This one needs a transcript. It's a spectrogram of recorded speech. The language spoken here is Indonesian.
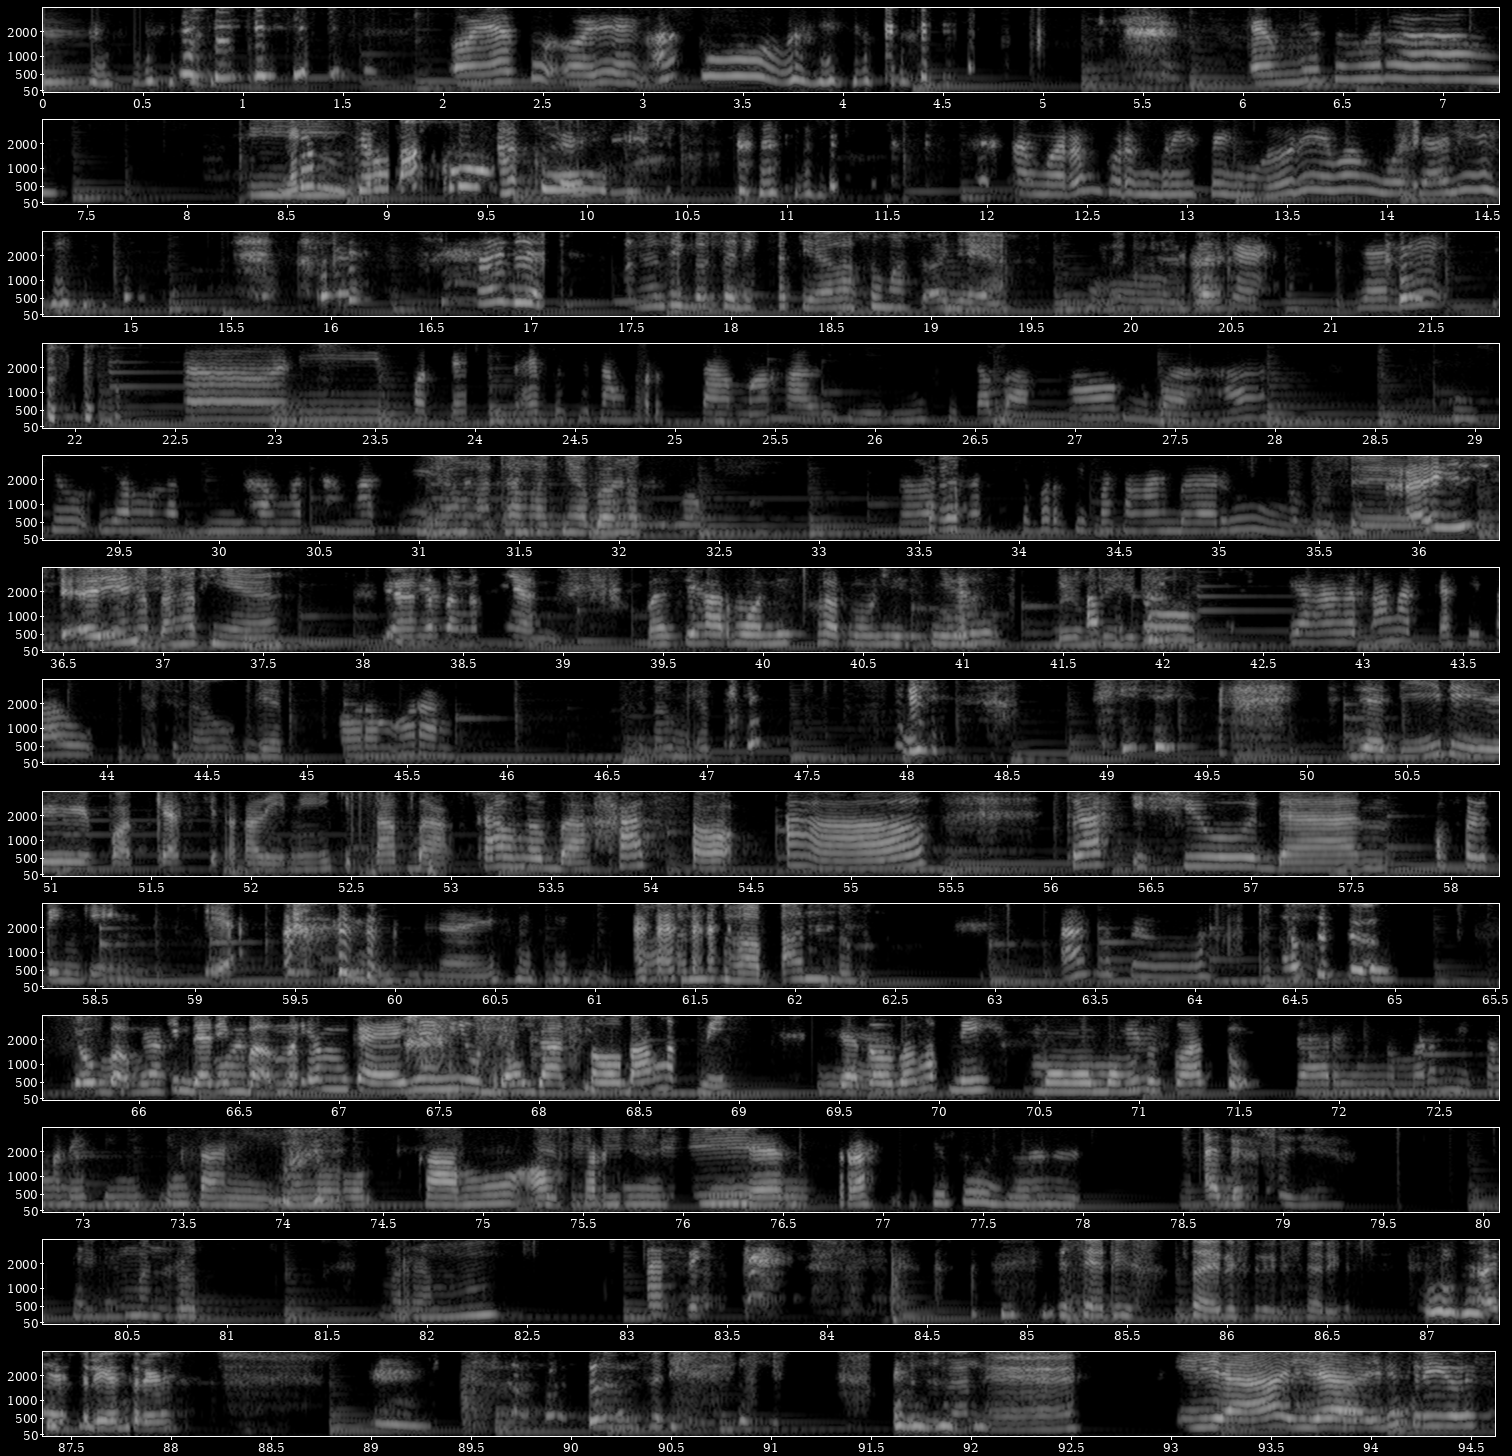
oh ya tuh, oh yang aku. M-nya tuh merem. Merem jawab aku. Aku. Merem kurang briefing mulu nih emang bocahnya. Ada. Nanti gak usah dikat ya, langsung masuk aja ya. Hmm. Oke, jadi eh, di podcast kita episode yang pertama kali ini kita bakal ngebahas isu yang lagi hangat-hangatnya. Yang hangat-hangatnya banget. Hangat-hangat seperti pasangan baru. Buset. Ay. Hangat-hangatnya. Hangat-hangatnya. Masih harmonis-harmonisnya. Belum tujuh tahun. Yang hangat-hangat kasih tahu Kasih tahu get. orang-orang. Kasih tahu get. Jadi di podcast kita kali ini kita bakal ngebahas soal trust issue dan overthinking. Anjay. Apaan tuh? Apaan tuh? Apa tuh? Apa tuh? Apa tuh? Coba mungkin dari Mbak Merem kayaknya ini udah gatel banget nih. Gatel banget nih mau ngomong sesuatu. Dari nomor bisa ngedefinisiin kan nih menurut kamu overthinking dan trust itu gimana? Ya, Ada. saja. Jadi menurut merem, Asik. serius, serius, serius, serius. Oh ya serius serius. Belum bisa di... Beneran eh. Iya iya ini serius.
